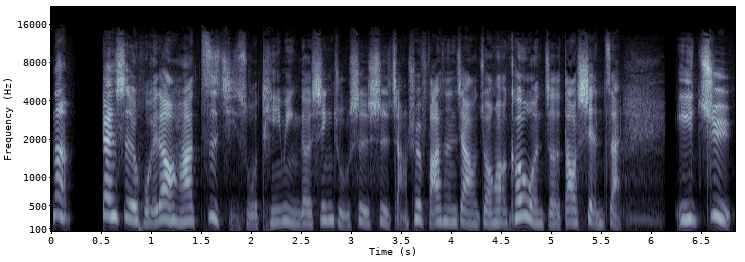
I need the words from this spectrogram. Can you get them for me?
那但是回到他自己所提名的新竹市市长，却发生这样的状况。柯文哲到现在一句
